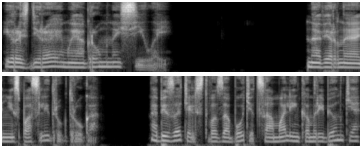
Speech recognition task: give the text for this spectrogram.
и раздираемой огромной силой. Наверное, они спасли друг друга. Обязательство заботиться о маленьком ребенке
